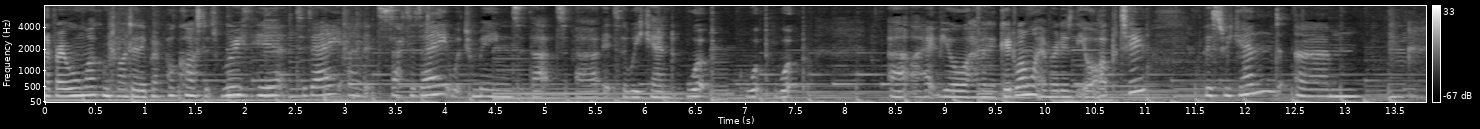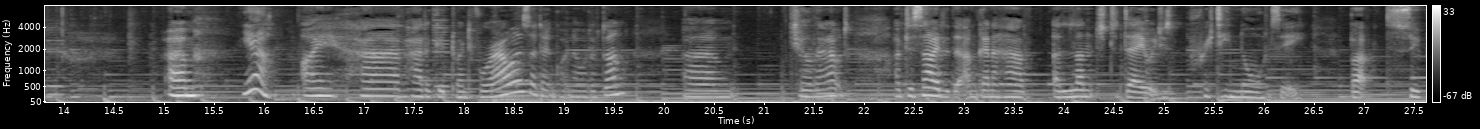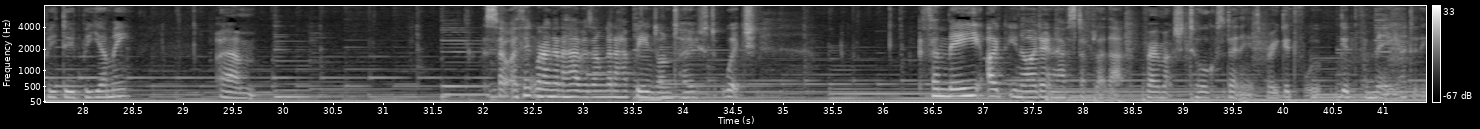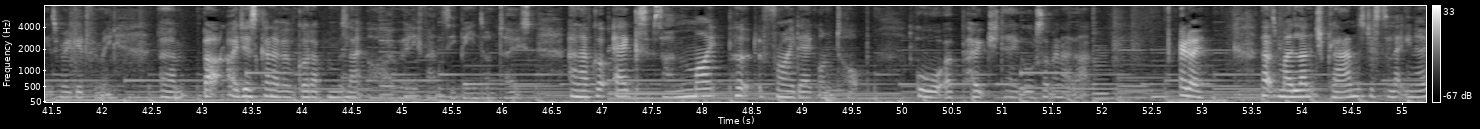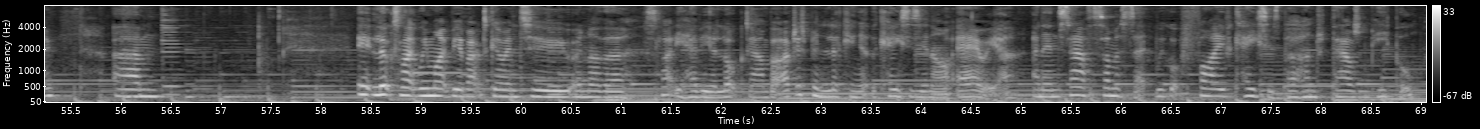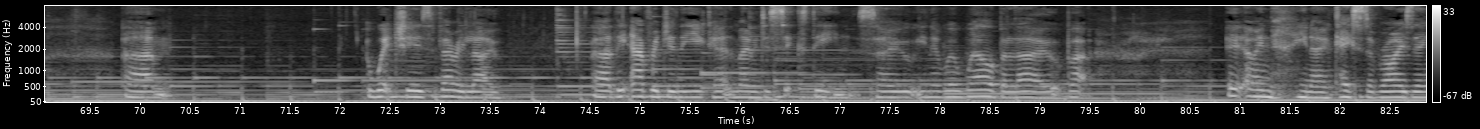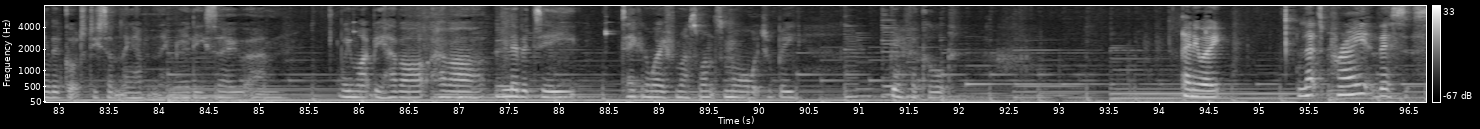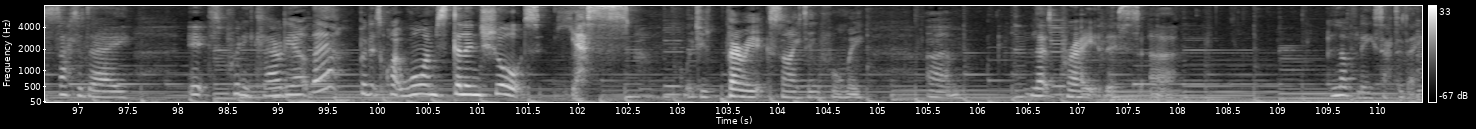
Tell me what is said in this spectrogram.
and a very warm welcome to our Daily Prayer podcast. It's Ruth here today, and it's Saturday, which means that uh, it's the weekend. Whoop, whoop, whoop. Uh, I hope you're having a good one, whatever it is that you're up to this weekend. Um, um, yeah, I have had a good 24 hours. I don't quite know what I've done. Um, chilled out. I've decided that I'm going to have a lunch today, which is pretty naughty but super duper yummy. Um, so I think what I'm going to have is I'm going to have beans on toast, which for me, I you know I don't have stuff like that very much at all because I don't think it's very good for good for me. I don't think it's very good for me. Um, but I just kind of got up and was like, oh, I really fancy beans on toast, and I've got eggs, so I might put a fried egg on top or a poached egg or something like that. Anyway, that's my lunch plans, just to let you know. Um, it looks like we might be about to go into another slightly heavier lockdown, but I've just been looking at the cases in our area, and in South Somerset, we've got five cases per 100,000 people, um, which is very low. Uh, the average in the UK at the moment is 16, so you know we're well below, but it, I mean, you know, cases are rising. They've got to do something, haven't they? Really, so. Um, we might be have our have our liberty taken away from us once more, which will be difficult. Anyway, let's pray this Saturday. It's pretty cloudy out there, but it's quite warm. I'm still in shorts. Yes, which is very exciting for me. Um, let's pray this uh, lovely Saturday.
